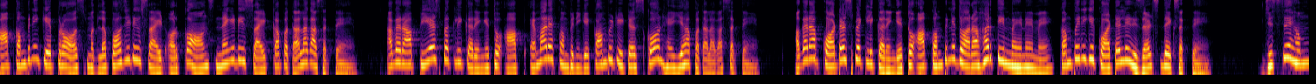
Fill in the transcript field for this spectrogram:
आप कंपनी के प्रॉस मतलब पॉजिटिव साइड और कॉन्स नेगेटिव साइड का पता लगा सकते हैं। अगर आप पीएस पर क्लिक करेंगे तो आप एमआरएफ कंपनी के कॉम्पिटिटर्स कौन है यह पता लगा सकते हैं। अगर आप क्वार्टर्स पर क्लिक करेंगे तो आप कंपनी द्वारा हर तीन महीने में कंपनी के क्वार्टरली रिजल्ट्स देख सकते हैं, जिससे हम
